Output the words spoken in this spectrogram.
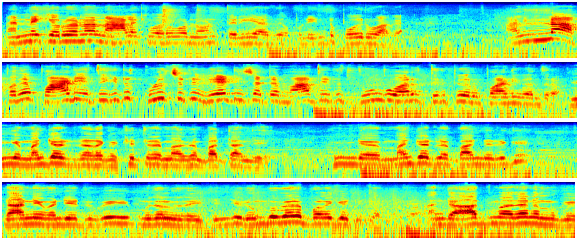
நான் இன்னைக்கு வருவேனோ நாளைக்கு வருவேனோன்னு தெரியாது அப்படின்ட்டு போயிடுவாங்க நல்லா அப்போ தான் பாடியை தூக்கிட்டு குளிச்சுட்டு வேட்டி சட்டை மாற்றிட்டு தூங்குவார் திருப்பி ஒரு பாடி வந்துடும் இங்கே மஞ்சோட்டு நடக்கும் சித்திரை மாதம் பத்தாந்தேதி இந்த மஞ்சோட்டில் பாஞ்சதுக்கு நானே வண்டி எடுத்து போய் முதல் உதவி செஞ்சு ரொம்ப பேரை பிழைக்க வச்சுட்டேன். அந்த ஆத்மா தான் நமக்கு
